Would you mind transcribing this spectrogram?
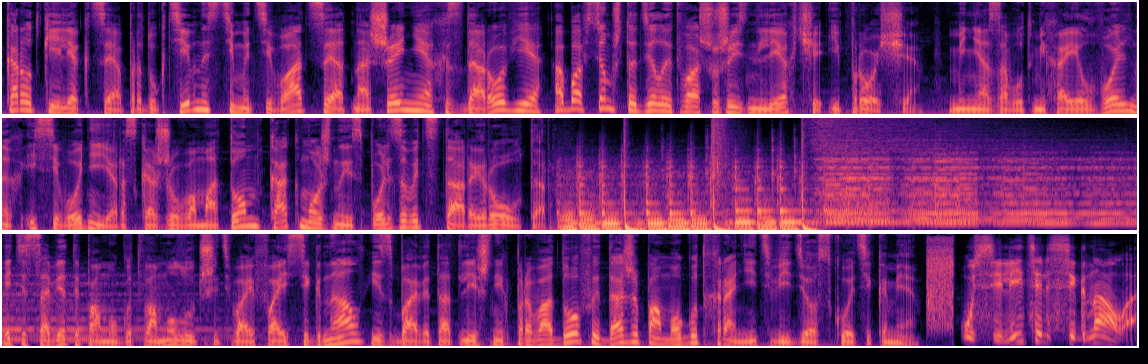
Короткие лекции о продуктивности, мотивации, отношениях, здоровье, обо всем, что делает вашу жизнь легче и проще. Меня зовут Михаил Вольных, и сегодня я расскажу вам о том, как можно использовать старый роутер. Эти советы помогут вам улучшить Wi-Fi сигнал, избавят от лишних проводов и даже помогут хранить видео с котиками. Усилитель сигнала.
